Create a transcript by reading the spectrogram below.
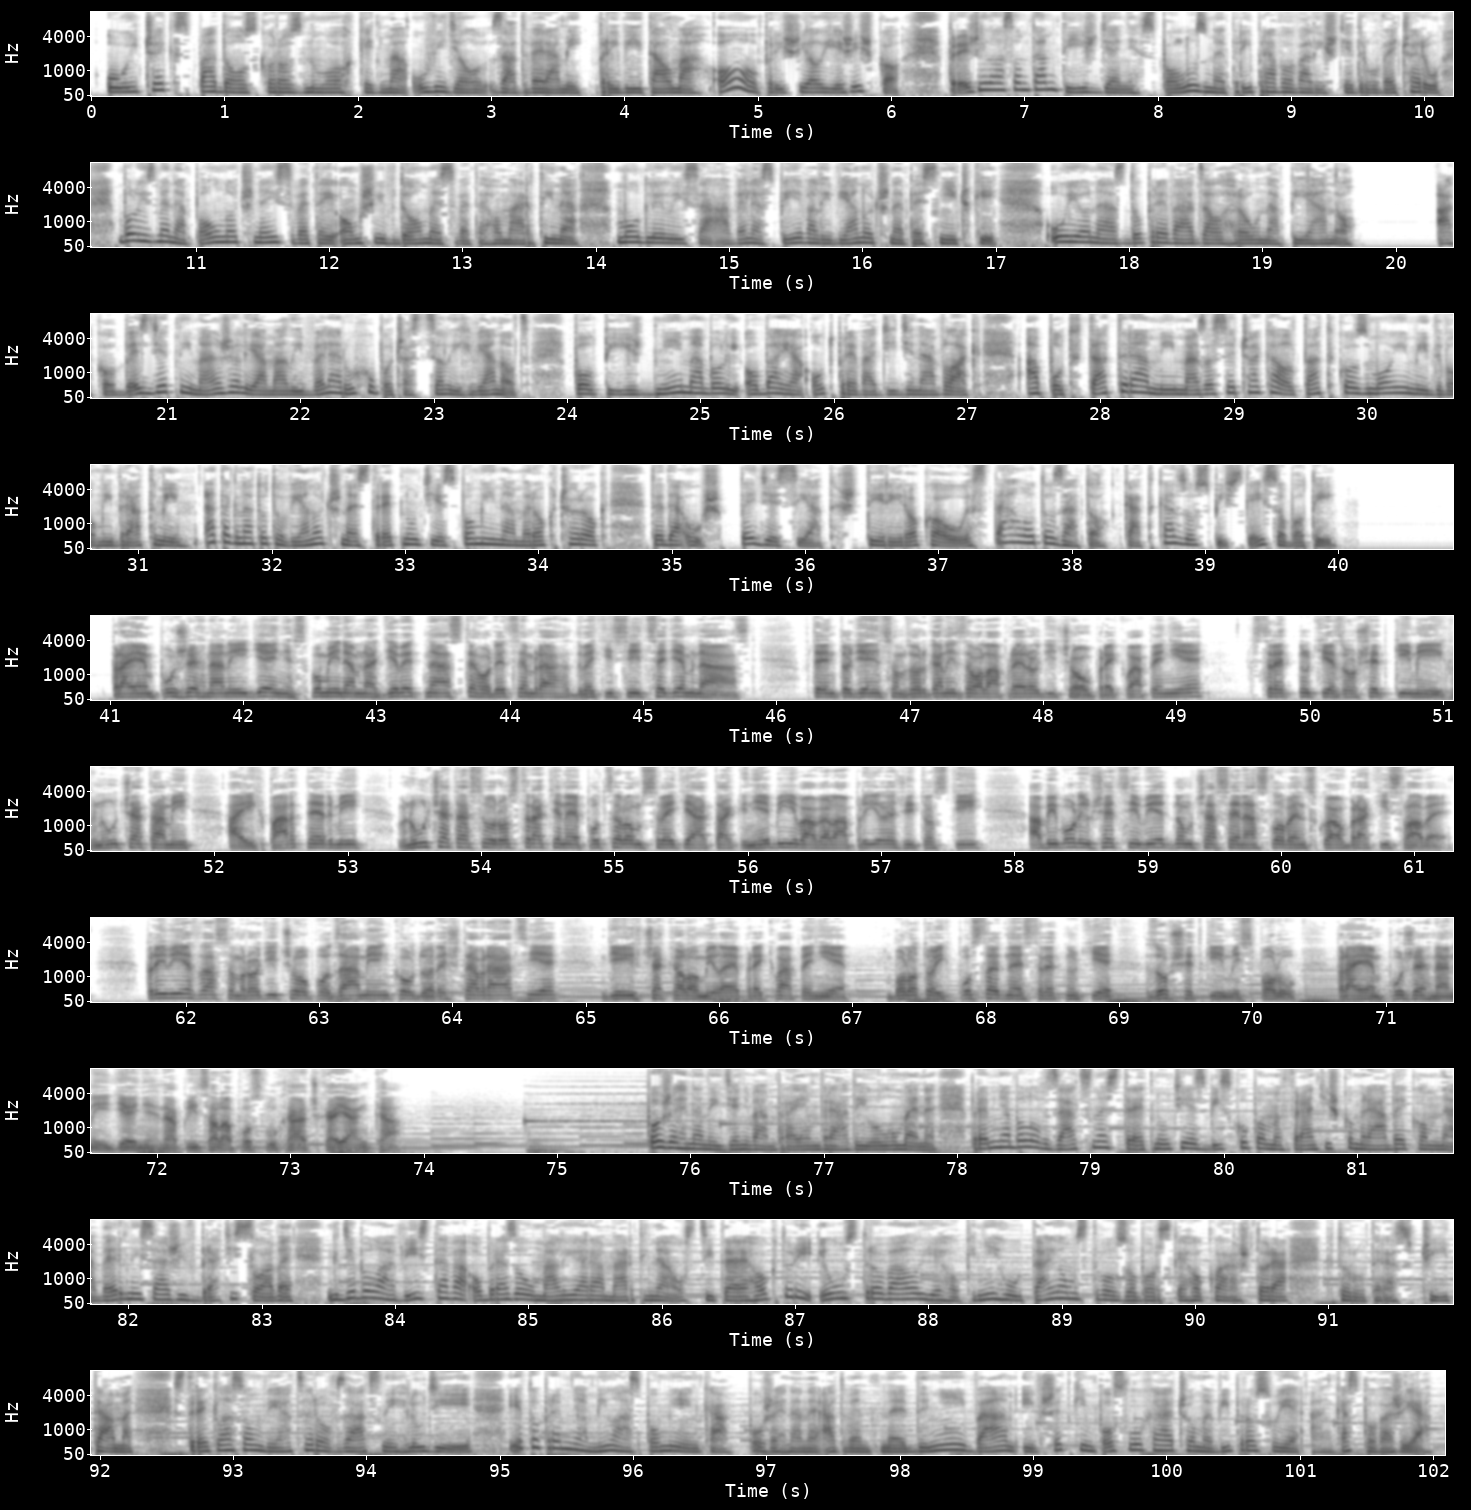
Ujček spadol skoro z nôh, keď ma uvidel za dverami. Privítal ma. Ó, prišiel Ježiško. Prežila som tam týždeň. Spolu sme pripravovali štedrú večeru. Boli sme na polnočnej svetej omši v dome svätého Martina. Modlili sa a veľa spievali vianočné pesničky. Ujo nás doprevádzal hrou na piano. Ako bezdetní manželia mali veľa ruchu počas celých Vianoc. Po týždni ma boli obaja odprevadiť na vlak a pod Tatrami ma zase čakal tatko s mojimi dvomi bratmi. A tak na toto vianočné stretnutie spomínam rok čo rok, teda už 54 rokov. Stálo to za to. Katka zo Spišskej soboty. Prajem požehnaný deň, spomínam na 19. decembra 2017. V tento deň som zorganizovala pre rodičov prekvapenie, stretnutie so všetkými ich vnúčatami a ich partnermi. Vnúčata sú roztratené po celom svete a tak nebýva veľa príležitostí, aby boli všetci v jednom čase na Slovensku a v Bratislave. Priviezla som rodičov pod zámienkou do reštaurácie, kde ich čakalo milé prekvapenie. Bolo to ich posledné stretnutie so všetkými spolu. Prajem požehnaný deň, napísala poslucháčka Janka. Požehnaný deň vám prajem v Rádiu Lumen. Pre mňa bolo vzácne stretnutie s biskupom Františkom Rábekom na vernisáži v Bratislave, kde bola výstava obrazov maliara Martina Oscitého, ktorý ilustroval jeho knihu Tajomstvo Zoborského kláštora, ktorú teraz čítam. Stretla som viacero vzácných ľudí. Je to pre mňa milá spomienka. Požehnané adventné dni vám i všetkým poslucháčom vyprosuje Anka Spovažia.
